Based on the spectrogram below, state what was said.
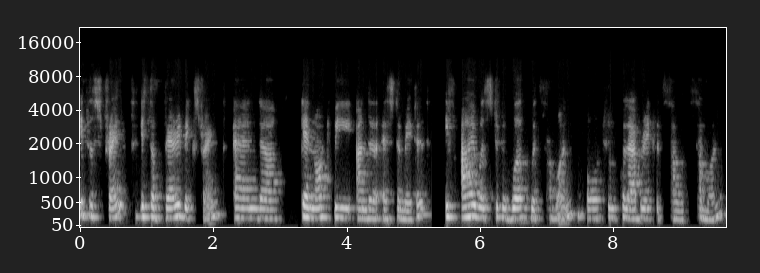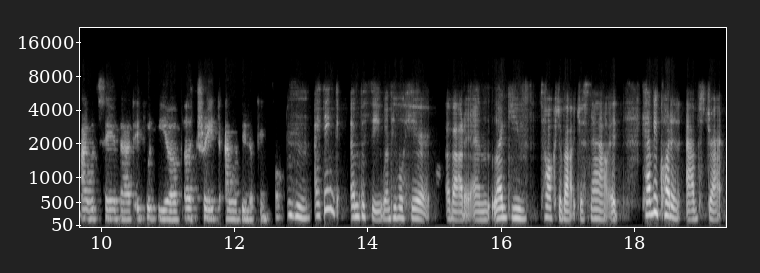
it's a strength it's a very big strength and uh, cannot be underestimated if I was to work with someone or to collaborate with some, someone, I would say that it would be a, a trait I would be looking for. Mm-hmm. I think empathy, when people hear about it, and like you've talked about just now, it can be quite an abstract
